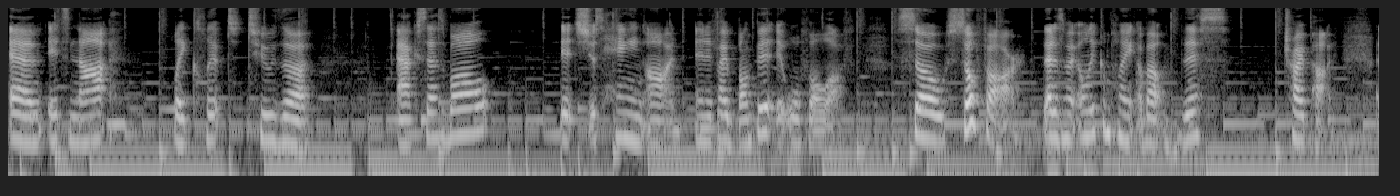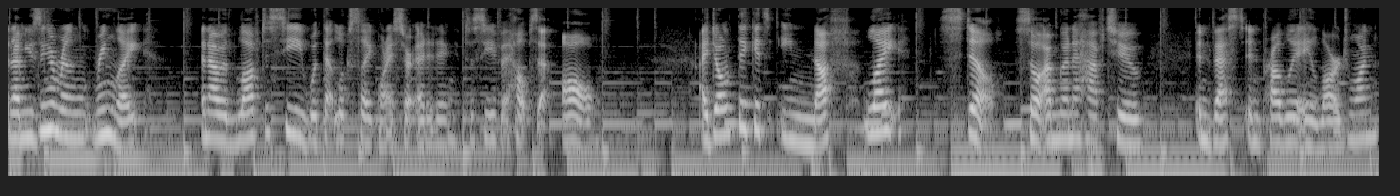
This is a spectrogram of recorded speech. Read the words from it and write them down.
and it's not like clipped to the access ball. It's just hanging on and if I bump it, it will fall off. So, so far, that is my only complaint about this tripod. And I'm using a ring, ring light and I would love to see what that looks like when I start editing to see if it helps at all. I don't think it's enough light still, so I'm gonna have to invest in probably a large one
